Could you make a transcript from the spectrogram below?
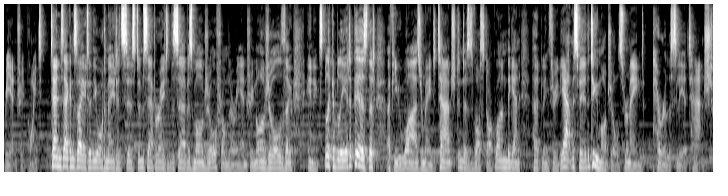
re-entry point. Ten seconds later, the automated system separated the service module from the re-entry module, though inexplicably it appears that a few wires remained attached, and as Vostok 1 began hurtling through the atmosphere, the two modules remained perilously attached.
